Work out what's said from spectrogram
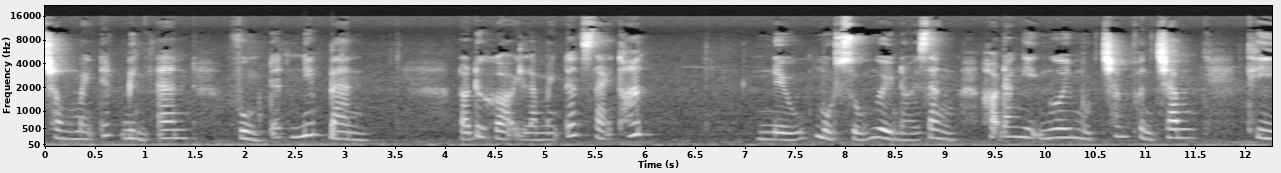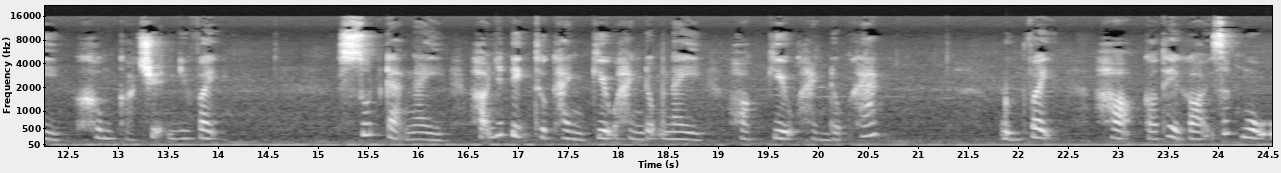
trong mảnh đất bình an, vùng đất niết bàn. Đó được gọi là mảnh đất giải thoát nếu một số người nói rằng họ đang nghỉ ngơi 100% thì không có chuyện như vậy. Suốt cả ngày, họ nhất định thực hành kiểu hành động này hoặc kiểu hành động khác. Đúng vậy, họ có thể gọi giấc ngủ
